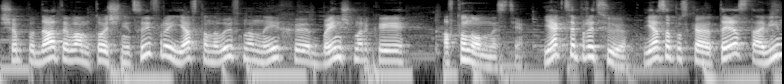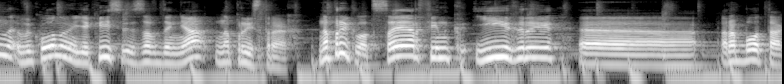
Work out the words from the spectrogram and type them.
щоб дати вам точні цифри, я встановив на них бенчмарки автономності. Як це працює? Я запускаю тест, а він виконує якісь завдання на пристроях. Наприклад, серфінг, ігри, е- робота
